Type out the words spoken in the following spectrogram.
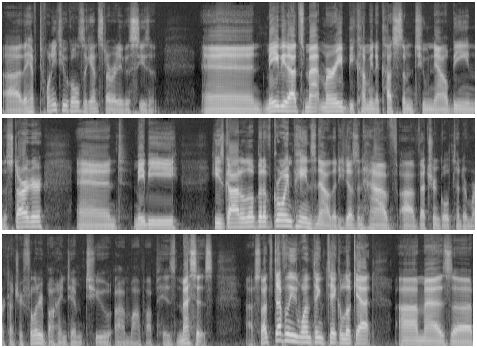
They have 22 goals against already this season. And maybe that's Matt Murray becoming accustomed to now being the starter. And maybe he's got a little bit of growing pains now that he doesn't have uh, veteran goaltender Marc Andre Fleury behind him to uh, mop up his messes. Uh, so that's definitely one thing to take a look at um, as uh,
